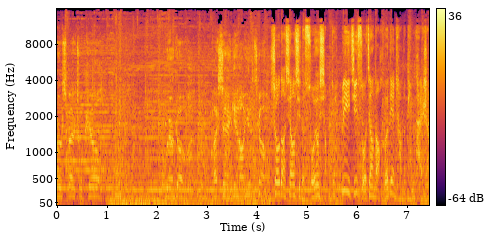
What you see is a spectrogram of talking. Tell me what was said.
First spectral kill. We're go. 收到消息的所有小队立即锁降到核电厂的平台上，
